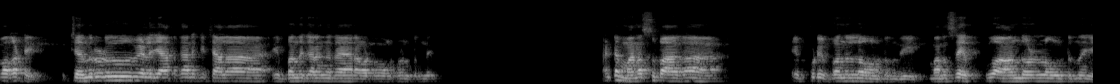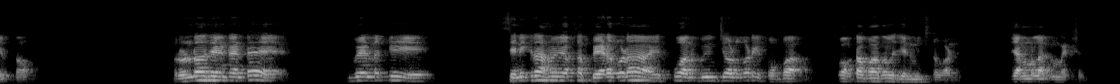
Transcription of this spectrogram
ఒకటి చంద్రుడు వీళ్ళ జాతకానికి చాలా ఇబ్బందికరంగా తయారవడం ఒకటి ఉంటుంది. అంటే మనసు బాగా ఎప్పుడు ఇబ్బందుల్లో ఉంటుంది మనసు ఎక్కువ ఆందోళనలో ఉంటుందని చెప్తాం. రెండోది ఏంటంటే వీళ్ళకి శనిగ్రహం యొక్క పీడ కూడా ఎక్కువ అనుభవించేవాడు కూడా ఈ పొబ్బ ఒకటో పాదంలో జన్మించిన వాళ్ళు జన్మలగ్న నక్షత్రం.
